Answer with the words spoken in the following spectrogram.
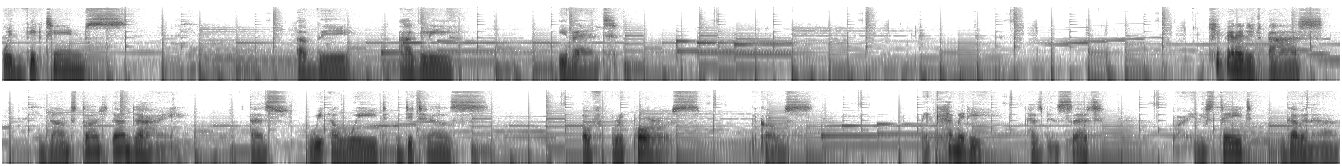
with victims of the ugly event. Keep it ready to us. Don't touch that die as we await details of reports because a committee has been set by the state governor,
